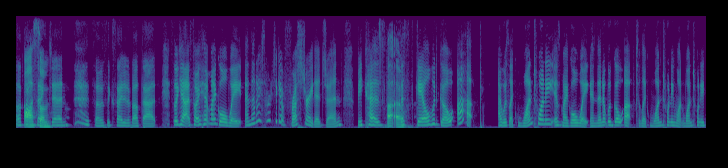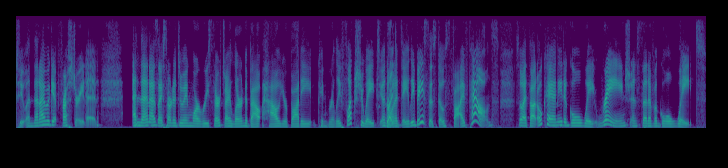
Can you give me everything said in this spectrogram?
I'll contact Awesome. Gin. So I was excited about that. So yeah, so I hit my goal weight, and then I started to get frustrated, Gin, because Uh-oh. the scale would go up. I was like 120 is my goal weight and then it would go up to like 121, 122 and then I would get frustrated. And then as I started doing more research, I learned about how your body can really fluctuate and on a daily basis, those five pounds. So I thought, okay, I need a goal weight range instead of a goal weight.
